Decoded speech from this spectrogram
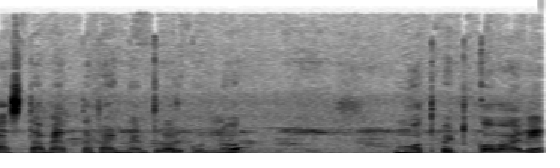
కాస్త మెత్తపడినంత వరకును మూత పెట్టుకోవాలి.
